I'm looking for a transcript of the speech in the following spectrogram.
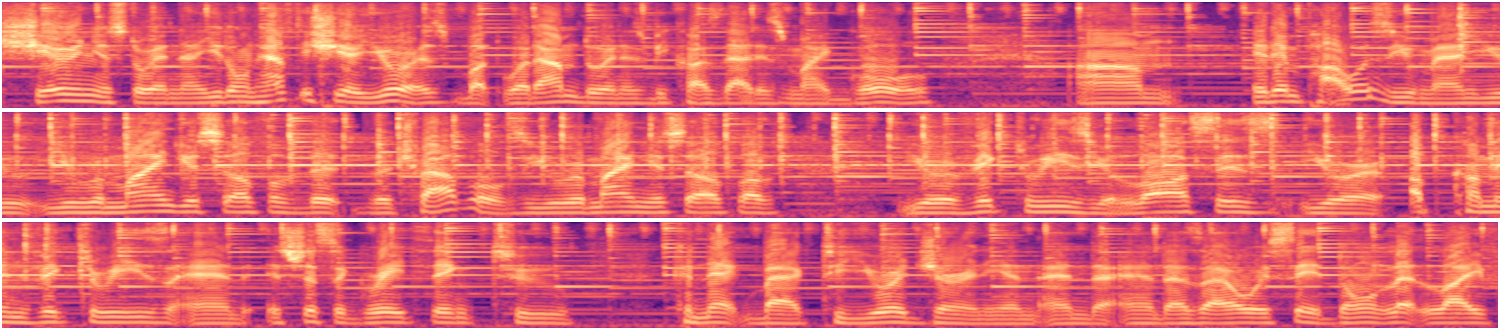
sharing your story, now you don't have to share yours, but what I'm doing is because that is my goal. Um, it empowers you, man. You you remind yourself of the the travels. You remind yourself of your victories, your losses, your upcoming victories, and it's just a great thing to connect back to your journey. And and and as I always say, don't let life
